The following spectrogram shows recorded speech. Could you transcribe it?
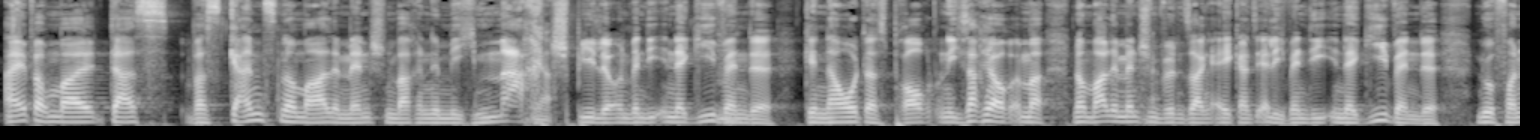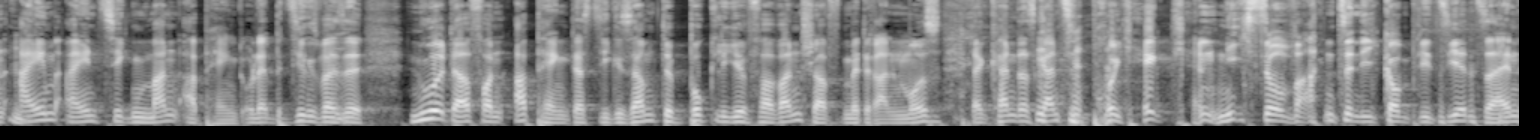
einfach mal das, was ganz normale Menschen machen, nämlich Machtspiele. Und wenn die Energiewende genau das braucht, und ich sage ja auch immer, normale Menschen würden sagen, ey, ganz ehrlich, wenn die Energiewende nur von einem einzigen Mann abhängt oder beziehungsweise nur davon abhängt, dass die gesamte bucklige Verwandtschaft mit ran muss, dann kann das ganze Projekt ja nicht so wahnsinnig kompliziert sein.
